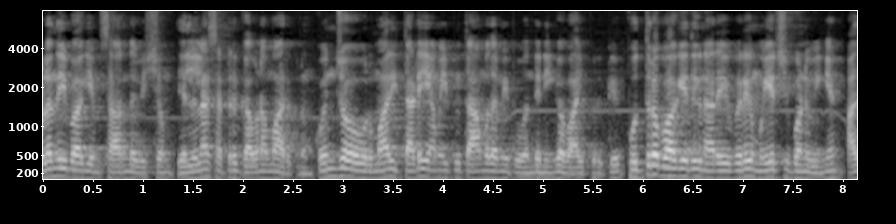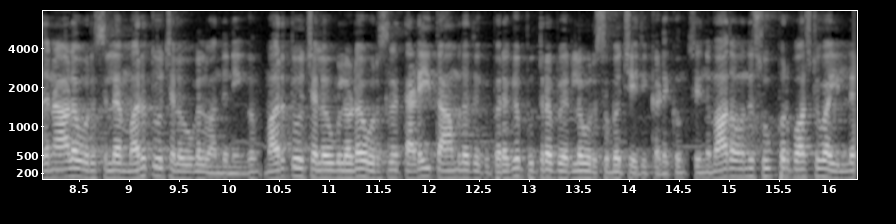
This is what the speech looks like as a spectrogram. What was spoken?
குழந்தை பாகியம் சார்ந்த விஷயம் இதெல்லாம் சற்று கவனமா இருக்கணும். கொஞ்சம் ஒரு மாதிரி தடை அமைப்பு தாமத அமைப்பு வந்து நீங்க வாய்ப்பு இருக்கு. புத்திர பாகியத்துக்கு நிறைய பேர் முயற்சி பண்ணுவீங்க. அதனால ஒரு சில மருத்துவ செலவுகள் வந்து நீங்கும். மருத்துவ செலவுகளோட ஒரு சில தடை தாமதத்துக்கு பிறகு புத்திர பேர்ல ஒரு சுப செய்தி கிடைக்கும். இந்த மாதம் வந்து சூப்பர் பாசிட்டிவா இல்ல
